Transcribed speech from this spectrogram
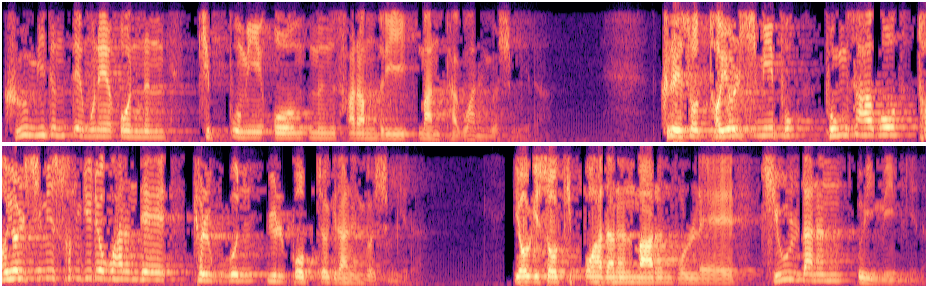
그 믿음 때문에 얻는 기쁨이 없는 사람들이 많다고 하는 것입니다. 그래서 더 열심히 복- 봉사하고 더 열심히 섬기려고 하는데 결국은 율법적이라는 것입니다. 여기서 기뻐하다는 말은 본래 기울다는 의미입니다.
